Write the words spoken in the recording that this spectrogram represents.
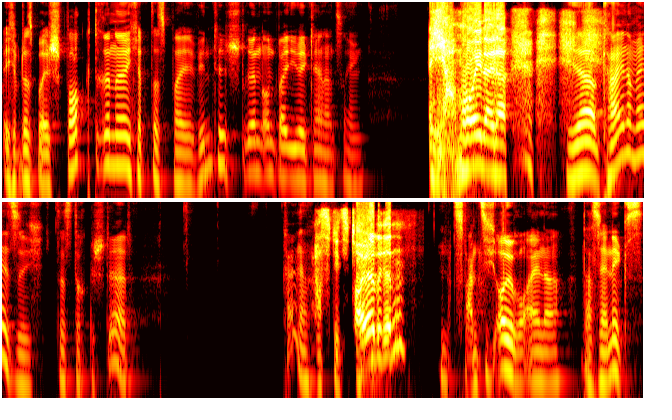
Ich habe hab das bei Spock drin, ich habe das bei Vintage drin und bei eBay Kleinanzeigen. Ja, moin, Alter. Ja, keiner meldet sich. Das ist doch gestört. Keiner. Hast du die zu teuer drin? 20 Euro einer. Das ist ja nix.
